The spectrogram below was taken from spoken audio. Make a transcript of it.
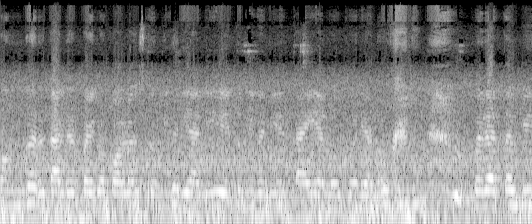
मग घरात आल्यावर पहिला कॉल असतो मी घरी आली आहे तुम्ही घरी येता या लवकर या लवकर. तर आता मी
